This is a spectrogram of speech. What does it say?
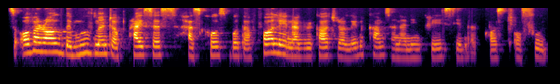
So overall, the movement of prices has caused both a fall in agricultural incomes and an increase in the cost of food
